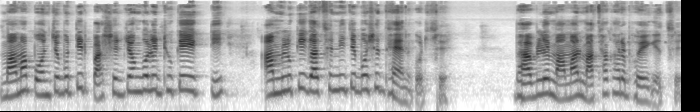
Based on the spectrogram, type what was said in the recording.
মামা পঞ্চবটির পাশের জঙ্গলে ঢুকে একটি আমলকি গাছের নিচে বসে ধ্যান করছে। ভাবলে মামার মাথা খারাপ হয়ে গেছে।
